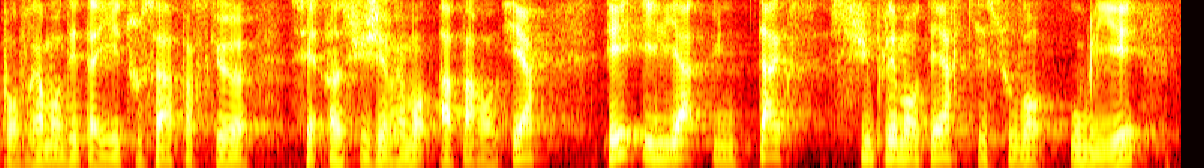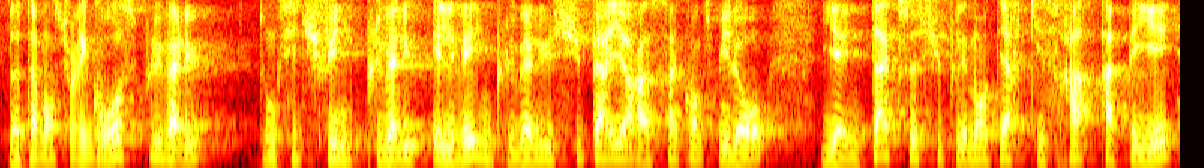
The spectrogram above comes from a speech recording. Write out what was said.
pour vraiment détailler tout ça parce que c'est un sujet vraiment à part entière. Et il y a une taxe supplémentaire qui est souvent oubliée, notamment sur les grosses plus-values. Donc si tu fais une plus-value élevée, une plus-value supérieure à 50 000 euros, il y a une taxe supplémentaire qui sera à payer.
